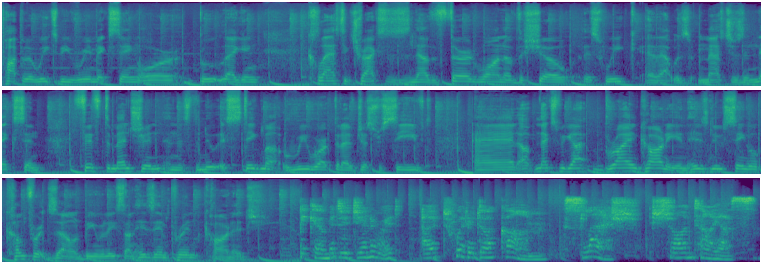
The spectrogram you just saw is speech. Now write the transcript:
Popular week to be remixing or bootlegging classic tracks. This is now the third one of the show this week, and that was Masters and Nickson. Fifth Dimension, and it's the new Estigma rework that I've just received. And up next, we got Bryan Kearney and his new single Comfort Zone being released on his imprint Kearnage. Become a degenerate at twitter.com slash Sean Tyas.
